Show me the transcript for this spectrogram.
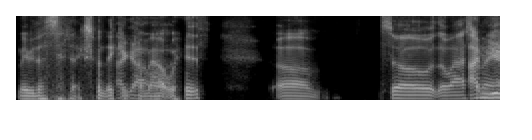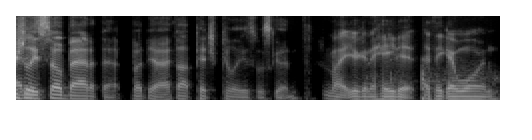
Maybe that's the next one they can come out with. Um, so the last I'm one I had usually is- so bad at that, but yeah, I thought Pitch Please was good. You're gonna hate it. I think I won.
